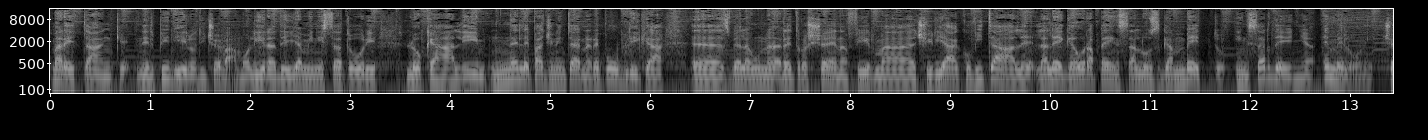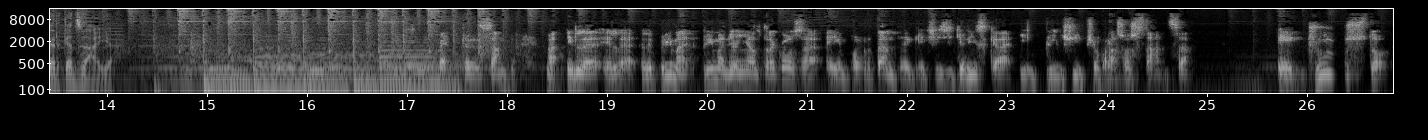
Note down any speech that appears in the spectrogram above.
ma retta anche nel PD, lo dicevamo, l'ira degli amministratori locali. Nelle pagine interne Repubblica eh, svela un retroscena, firma Ciriaco Vitale, la Lega ora pensa allo sgambetto in Sardegna e Meloni cerca Zaia. Beh, interessante. Ma il- il- prima, prima di ogni altra cosa è importante che ci si chiarisca il principio, la sostanza. È giusto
